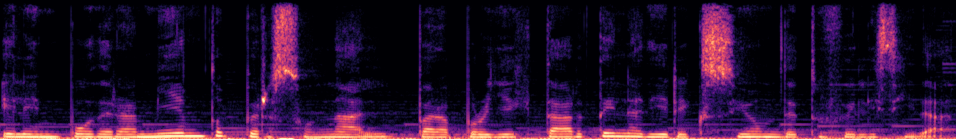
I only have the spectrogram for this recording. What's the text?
el empoderamiento personal para proyectarte en la dirección de tu felicidad.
